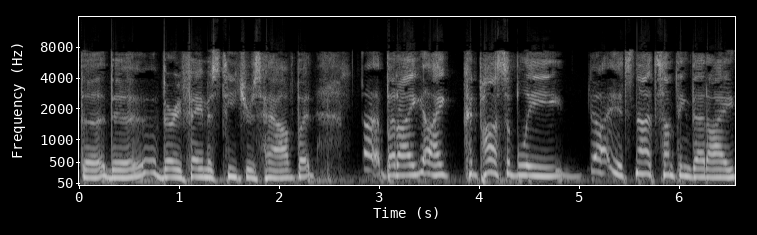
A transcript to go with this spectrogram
the, the very famous teachers have. But uh, but I I could possibly. Uh, it's not something that I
